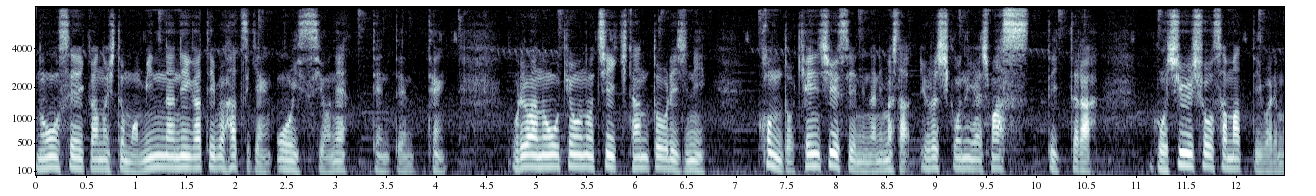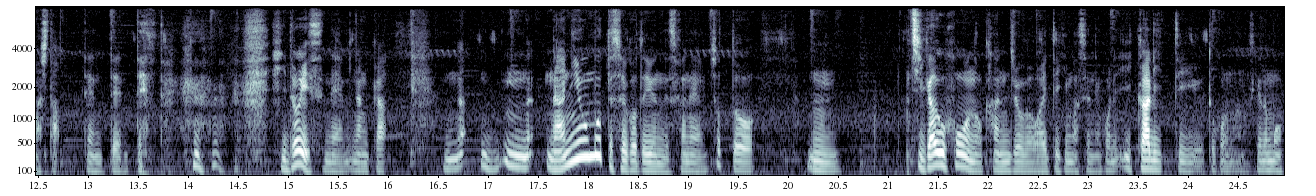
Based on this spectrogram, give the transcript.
農政家の人もみんなネガティブ発言多いっすよね。点点点。俺は農協の地域担当理事に今度研修生になりました。よろしくお願いします。って言ったらご愁傷様って言われました。てんてんてん。ひどいですね。なんか何をもってそういうこと言うんですかね。ちょっとうん違う方の感情が湧いてきますよね。これ怒りっていうところなんですけども。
